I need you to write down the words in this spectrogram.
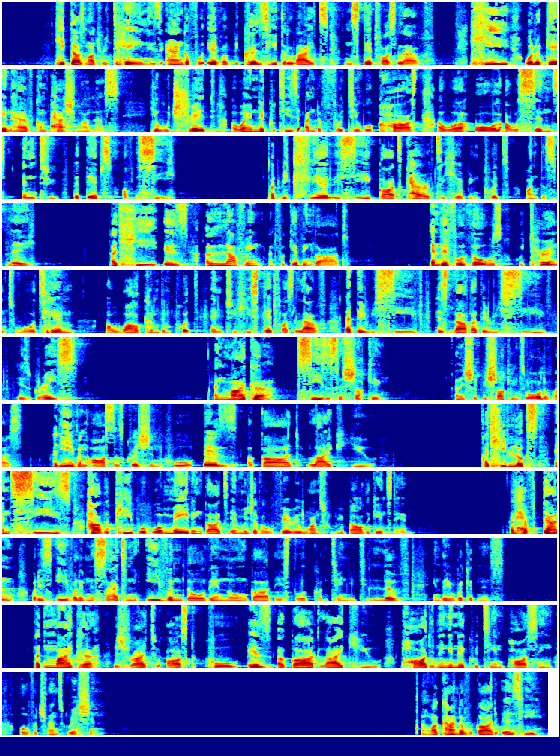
He does not retain his anger forever because he delights in steadfast love. He will again have compassion on us he will tread our iniquities underfoot. He will cast our, all our sins into the depths of the sea. That we clearly see God's character here being put on display. That He is a loving and forgiving God. And therefore, those who turn towards Him are welcomed and put into His steadfast love. That they receive His love, that they receive His grace. And Micah sees this as shocking. And it should be shocking to all of us. And he even asks this question Who is a God like you? That he looks and sees how the people who are made in God's image are the very ones who rebelled against him. That have done what is evil in his sight, and even though they know God, they still continue to live in their wickedness that Micah is right to ask, Who is a God like you, pardoning iniquity and passing over transgression? And what kind of a God is he?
